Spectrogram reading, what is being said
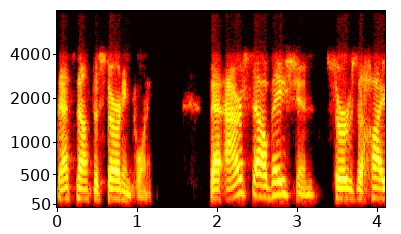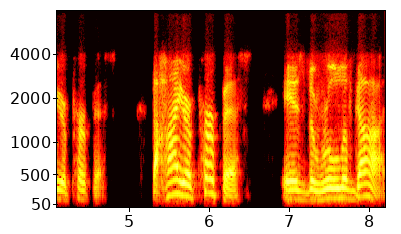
that's not the starting point, that our salvation serves a higher purpose. The higher purpose is the rule of God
